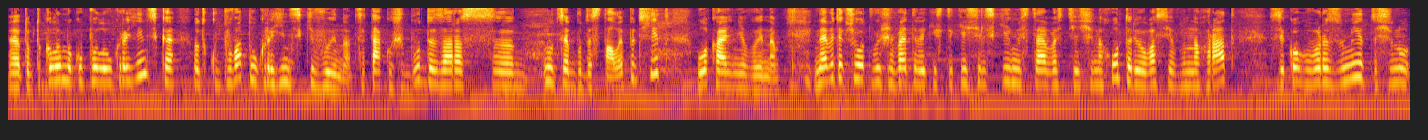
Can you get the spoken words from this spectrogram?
Е, Тобто, коли ми купили українське, от купувати українські вина, це також буде зараз. Ну це буде сталий підхід, локальні вина. І навіть якщо от ви живете в якійсь такій сільській місцевості чи на хуторі, у вас є виноград, з якого ви розумієте, що ну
